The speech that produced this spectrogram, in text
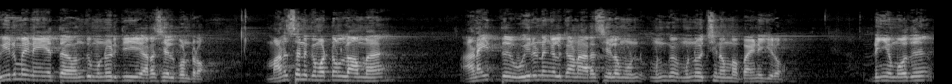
உயிர்மை நேயத்தை வந்து முன்னிறுத்தி அரசியல் பண்ணுறோம் மனுஷனுக்கு மட்டும் இல்லாமல் அனைத்து உயிரினங்களுக்கான அரசியலை முன் முன் முன் வச்சு நம்ம பயணிக்கிறோம். அப்படிங்கும் போது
